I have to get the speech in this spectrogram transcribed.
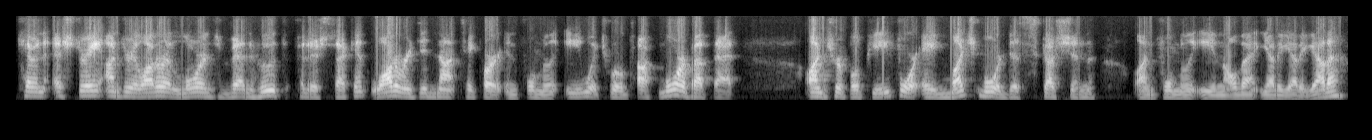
Kevin Estre, Andre Lotterer, and Laurens Vanthoor finished second. Lotterer did not take part in Formula E, which we'll talk more about that on Triple P for a much more discussion on Formula E and all that, yada, yada, yada.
